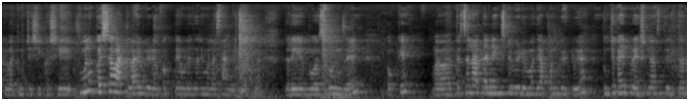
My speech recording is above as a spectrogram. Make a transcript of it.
किंवा तुमच्याशी कशी तुम्हाला कसं वाटला हा व्हिडिओ फक्त एवढं जरी मला सांगितलं ना तर हे बस होऊन जाईल. ओके तर चला आता नेक्स्ट व्हिडिओमध्ये आपण भेटूया. तुमचे काही प्रश्न असतील तर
